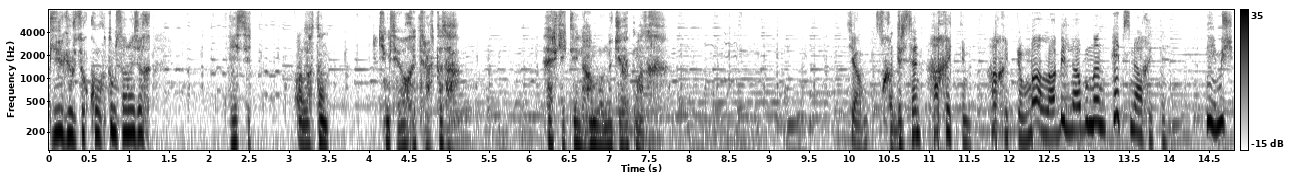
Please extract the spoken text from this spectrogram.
Bir görse korktum sanacak. Neyse Allah'tan kimse yok etrafta da. Erkekliğin hamurunu cıvıtmadık. Ya Kadir sen hak ettin. Hak ettin. Vallahi billahi bunların hepsini hak ettin. Neymiş?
